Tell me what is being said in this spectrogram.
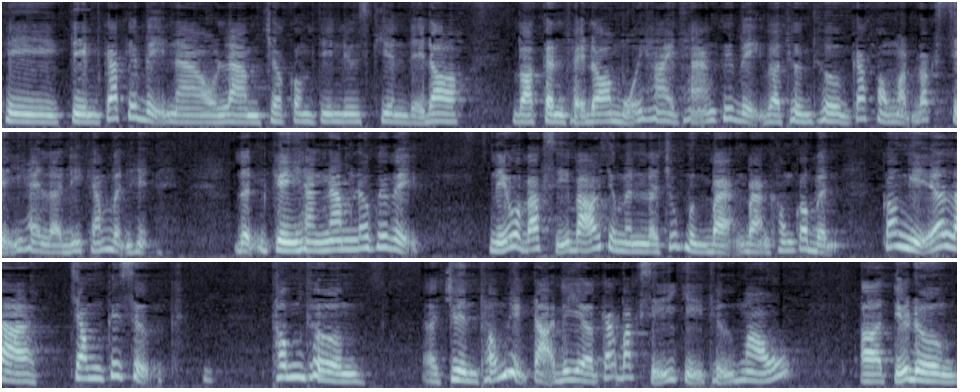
thì tìm các cái vị nào làm cho công ty New Skin để đo. Và cần phải đo mỗi 2 tháng, quý vị. Và thường thường các phòng mạch bác sĩ hay là đi khám bệnh định kỳ hàng năm đó quý vị. Nếu mà bác sĩ báo cho mình là chúc mừng bạn bạn không có bệnh có nghĩa là trong cái sự thông thường uh, truyền thống hiện tại bây giờ các bác sĩ chỉ thử máu uh, tiểu đường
